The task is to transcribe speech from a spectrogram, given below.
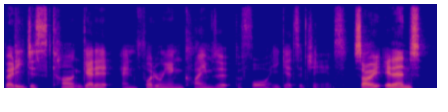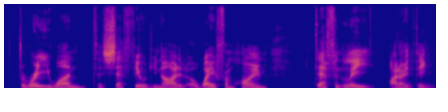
but he just can't get it, and Foderingham claims it before he gets a chance. So it ends 3 1 to Sheffield United away from home. Definitely, I don't think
